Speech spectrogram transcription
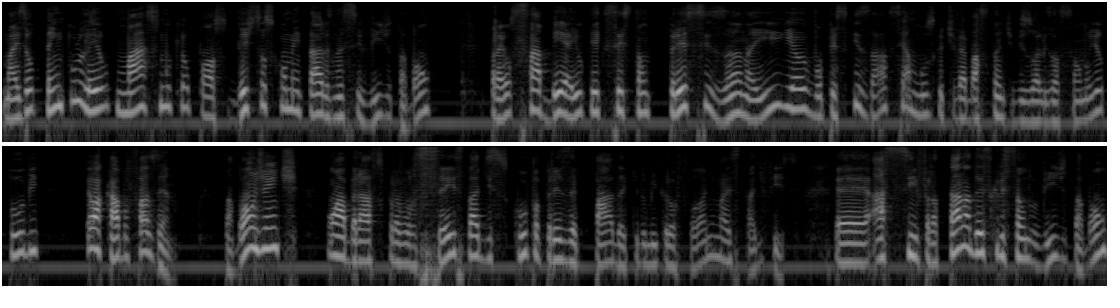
Mas eu tento ler o máximo que eu posso. Deixe seus comentários nesse vídeo, tá bom? Para eu saber aí o que, que vocês estão precisando aí e eu vou pesquisar. Se a música tiver bastante visualização no YouTube, eu acabo fazendo. Tá bom, gente? Um abraço para vocês, tá? Desculpa presepada aqui do microfone, mas tá difícil. É, a cifra tá na descrição do vídeo, tá bom?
